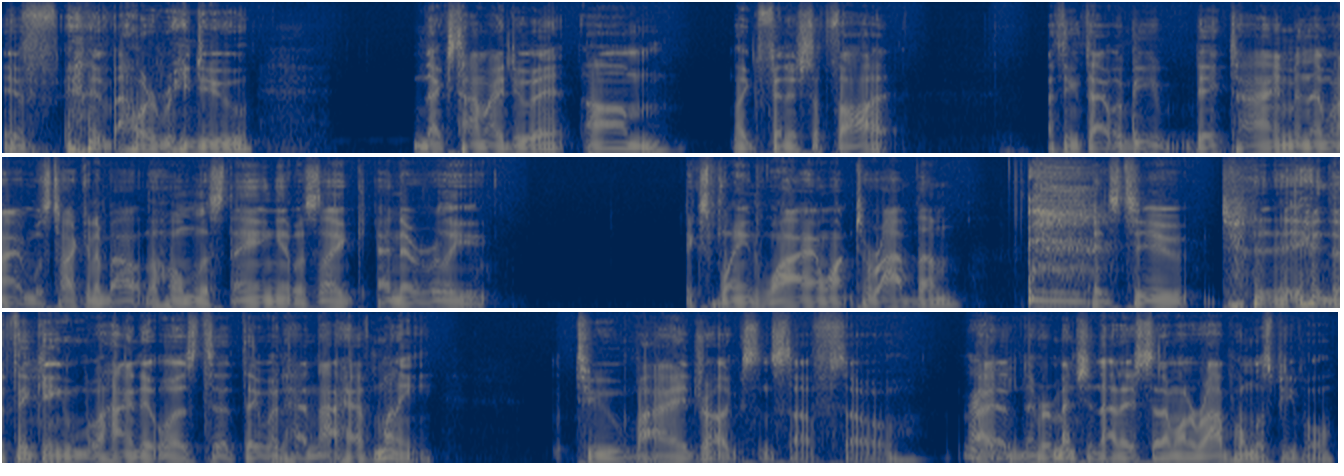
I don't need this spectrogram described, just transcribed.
if, if I to redo next time I do it. Um, like finish the thought. I think that would be big time. And then when I was talking about the homeless thing, it was like I never really explained why I want to rob them. it's to, the thinking behind it was that they would have not have money to buy drugs and stuff. So I had never mentioned that. I just said I want to rob homeless people.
